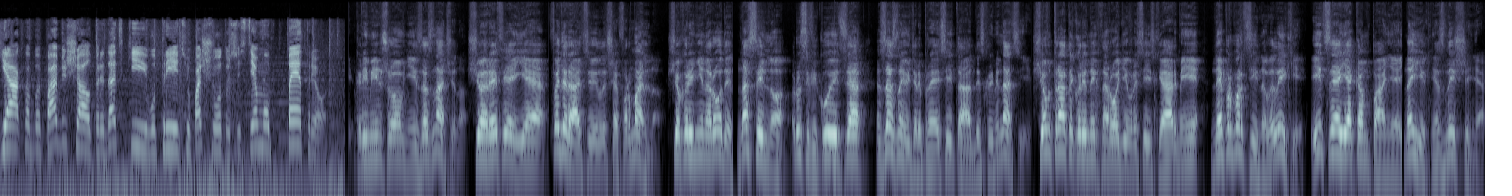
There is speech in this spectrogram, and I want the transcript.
якобы пообещал передать Киеву третью по счету систему Патриот. Крім іншого, в ній зазначено, що Ерефія є федерацією лише формально, що корінні народи насильно русифікуються, зазнають репресій та дискримінації, що втрати корінних народів російської армії непропорційно великі, і це є кампанія на їхнє знищення.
